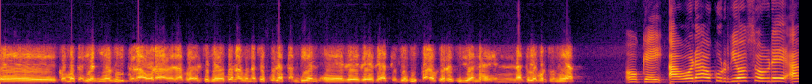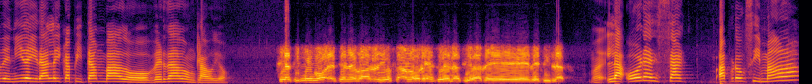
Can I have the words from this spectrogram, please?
eh, cómo estaría el señor Víctor ahora, ¿verdad? Pues él se quedó con algunas secuelas también eh, de, de, de aquellos disparos que recibió en, en aquella oportunidad. Ok, ahora ocurrió sobre Avenida Irala y Capitán Vado, ¿verdad, don Claudio? Sí, así mismo es en el barrio San Lorenzo de la ciudad de, de Pilar. La hora exacta, aproximada.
